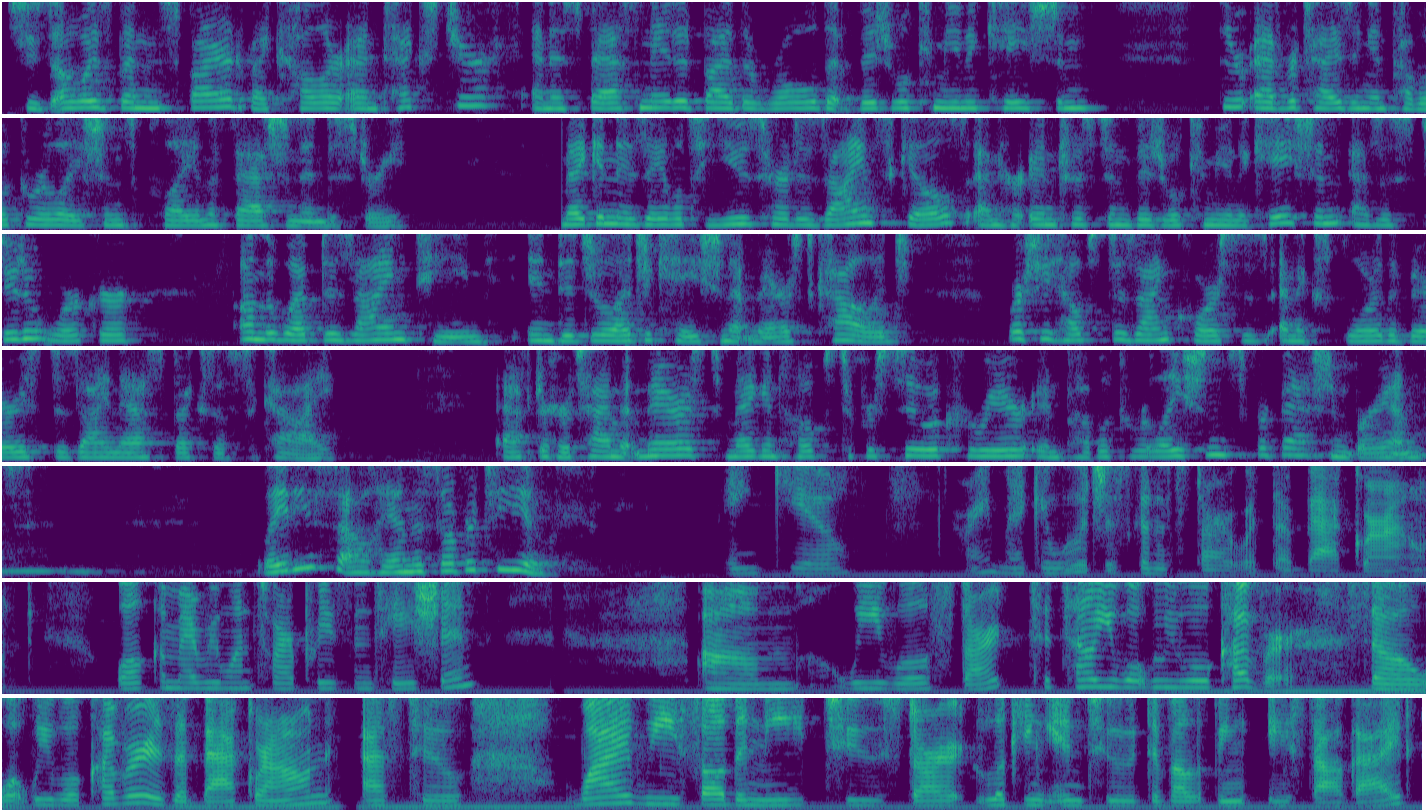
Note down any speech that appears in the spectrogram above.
She's always been inspired by color and texture and is fascinated by the role that visual communication through advertising and public relations play in the fashion industry. Megan is able to use her design skills and her interest in visual communication as a student worker on the web design team in digital education at Marist College, where she helps design courses and explore the various design aspects of Sakai. After her time at Marist, Megan hopes to pursue a career in public relations for fashion brands. Ladies, I'll hand this over to you. Thank you. All right, Megan, we're just going to start with the background. Welcome everyone to our presentation. Um, we will start to tell you what we will cover. So what we will cover is a background as to why we saw the need to start looking into developing a style guide.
